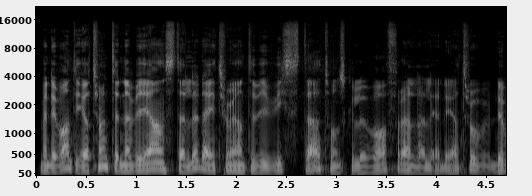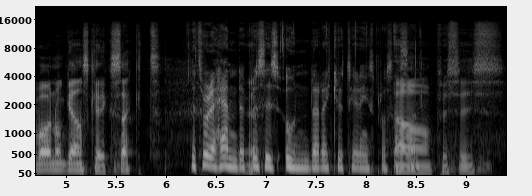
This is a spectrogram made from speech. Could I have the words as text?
Men det var inte, jag tror inte, när vi anställde dig tror jag inte vi visste att hon skulle vara föräldraledig. Jag tror det var nog ganska exakt. Jag tror det hände eh, precis under rekryteringsprocessen. Ja, precis.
